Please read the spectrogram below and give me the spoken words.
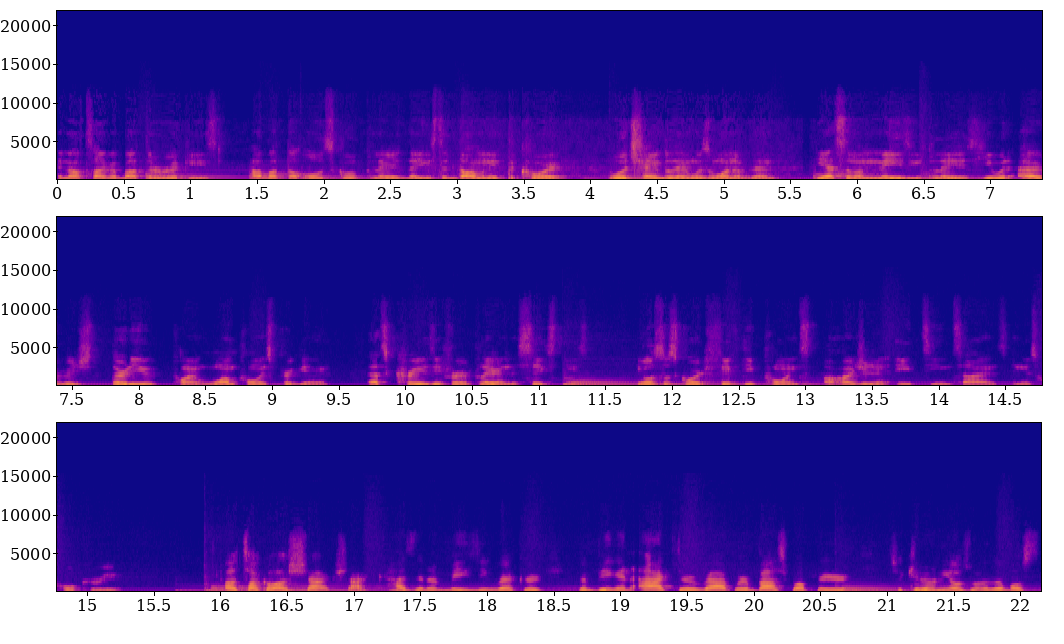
And I'll talk about the rookies. How about the old school players that used to dominate the court? Wilt Chamberlain was one of them. He had some amazing plays. He would average 30.1 points per game. That's crazy for a player in the 60s. He also scored 50 points 118 times in his whole career. I'll talk about Shaq. Shaq has an amazing record for being an actor, rapper, basketball player. Shaquille O'Neal is one of the most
